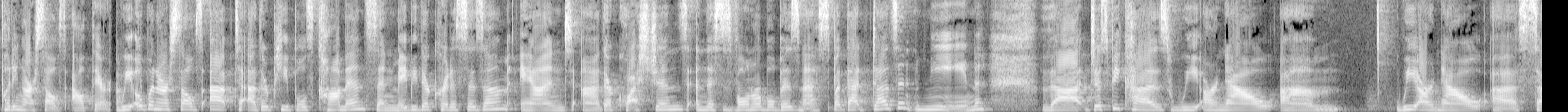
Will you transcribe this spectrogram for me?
putting ourselves out there. We open ourselves up to other people's comments and maybe their criticism and uh, their questions, and this is vulnerable business. But that doesn't mean that just because we are now um, we are now uh, su-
